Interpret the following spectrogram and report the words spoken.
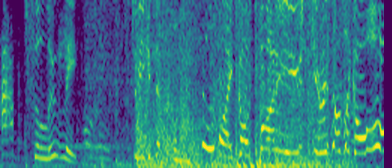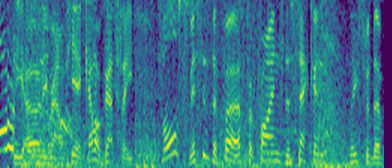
absolutely to be considered. Oh my god, Bunny, are you serious? That was like a horror. The early round here. keloqz actually Force. misses the first, but finds the second, at least with the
